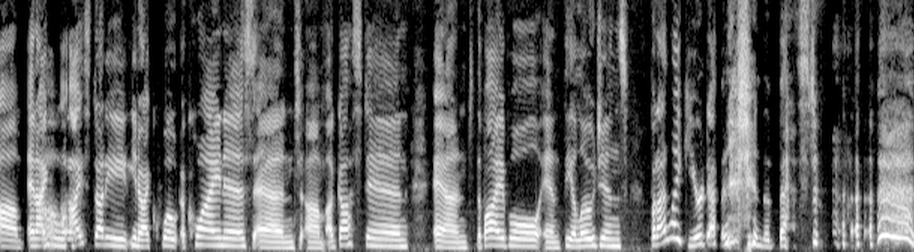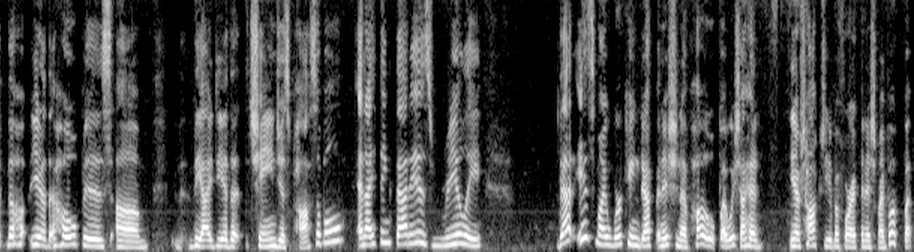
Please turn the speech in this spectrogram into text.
um, and I, oh. I studied, you know, I quote Aquinas and um, Augustine and the Bible and theologians, but I like your definition the best. the you know, the hope is um, the idea that change is possible, and I think that is really that is my working definition of hope. I wish I had you know talked to you before I finished my book, but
